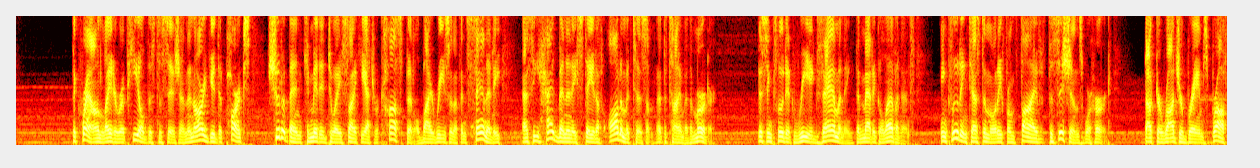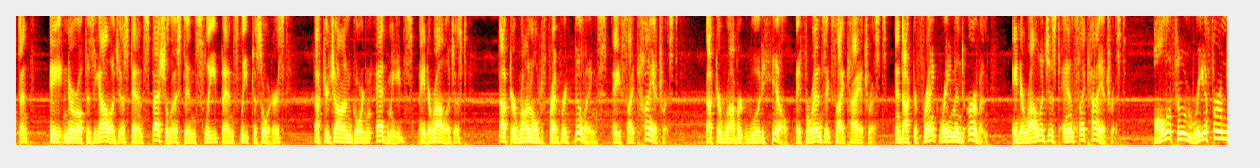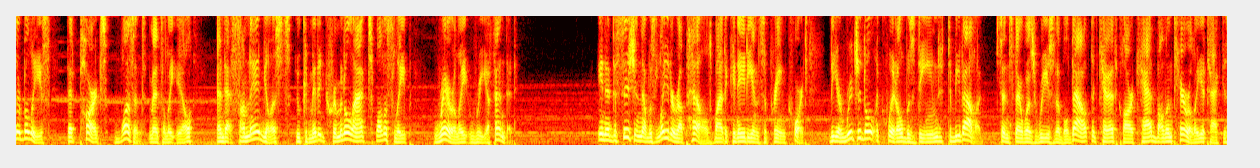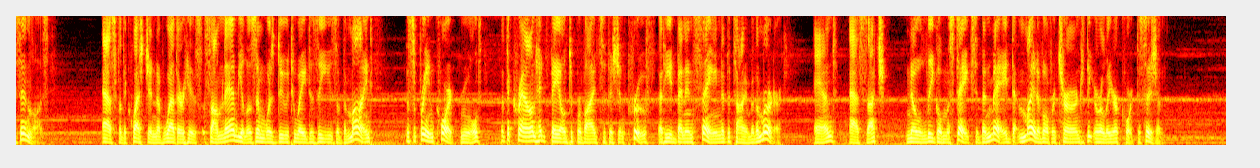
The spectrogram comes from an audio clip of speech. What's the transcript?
The Crown later appealed this decision and argued that Parks should have been committed to a psychiatric hospital by reason of insanity as he had been in a state of automatism at the time of the murder. This included re-examining the medical evidence, including testimony from five physicians were heard. Dr. Roger James Broughton, a neurophysiologist and specialist in sleep and sleep disorders, Dr. John Gordon Edmeads, a neurologist, Dr. Ronald Frederick Billings, a psychiatrist, Dr. Robert Wood Hill, a forensic psychiatrist, and Dr. Frank Raymond Ervin, a neurologist and psychiatrist, all of whom reaffirmed their beliefs that Parks wasn't mentally ill and that somnambulists who committed criminal acts while asleep rarely reoffended. In a decision that was later upheld by the Canadian Supreme Court, the original acquittal was deemed to be valid, since there was reasonable doubt that Kenneth Clark had voluntarily attacked his in-laws. As for the question of whether his somnambulism was due to a disease of the mind, the Supreme Court ruled that the Crown had failed to provide sufficient proof that he had been insane at the time of the murder, and, as such, no legal mistakes had been made that might have overturned the earlier court decision.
